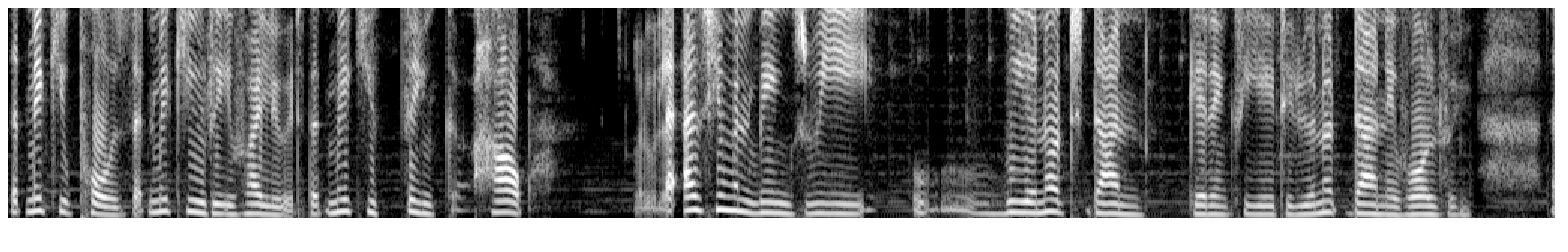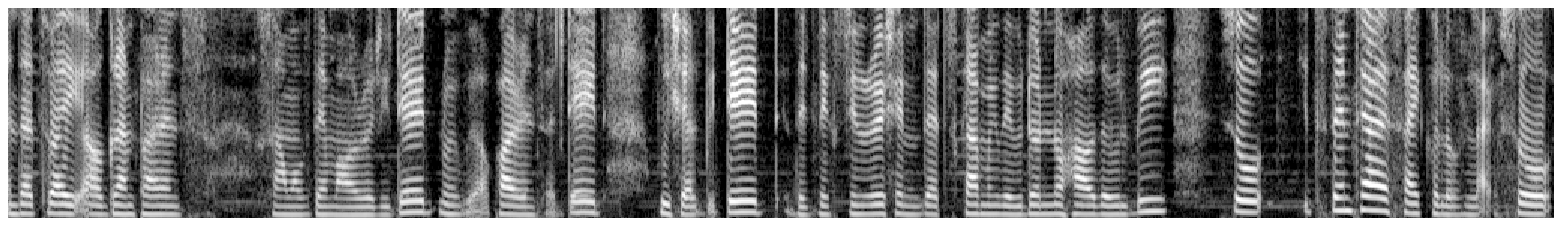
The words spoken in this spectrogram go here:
that make you pause, that make you reevaluate, that make you think how, as human beings, we we are not done getting created. We are not done evolving, and that's why our grandparents. Some of them are already dead. Maybe our parents are dead. We shall be dead. The next generation that's coming, they we don't know how they will be. So it's the entire cycle of life. So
